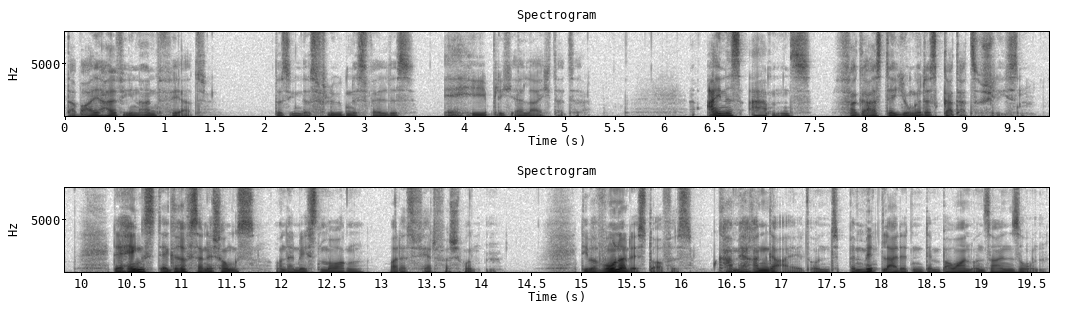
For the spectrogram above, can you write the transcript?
Dabei half ihnen ein Pferd, das ihnen das Pflügen des Feldes erheblich erleichterte. Eines Abends vergaß der Junge das Gatter zu schließen. Der Hengst ergriff seine Chance und am nächsten Morgen war das Pferd verschwunden. Die Bewohner des Dorfes kamen herangeeilt und bemitleideten den Bauern und seinen Sohn.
